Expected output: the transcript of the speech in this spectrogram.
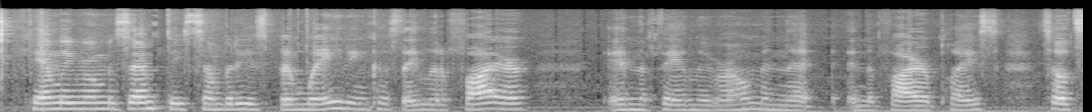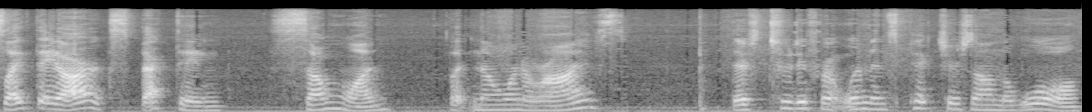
Family room is empty. Somebody has been waiting because they lit a fire in the family room in the in the fireplace. So it's like they are expecting someone, but no one arrives. There's two different women's pictures on the wall.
